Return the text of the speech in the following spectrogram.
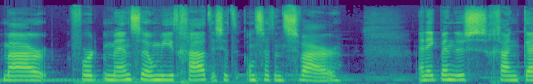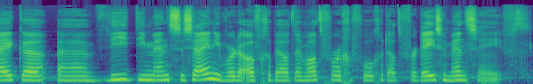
Maar voor mensen om wie het gaat is het ontzettend zwaar. En ik ben dus gaan kijken uh, wie die mensen zijn die worden afgebeld... en wat voor gevolgen dat voor deze mensen heeft.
